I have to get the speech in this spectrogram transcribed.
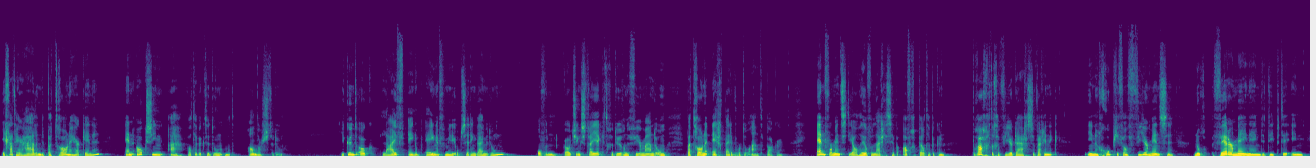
Je gaat herhalende patronen herkennen en ook zien, ah, wat heb ik te doen om het anders te doen. Je kunt ook live één op één een familieopzetting bij me doen of een coachingstraject gedurende vier maanden om patronen echt bij de wortel aan te pakken. En voor mensen die al heel veel laagjes hebben afgepeld, heb ik een prachtige vierdaagse waarin ik in een groepje van vier mensen nog verder meeneem de diepte in.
